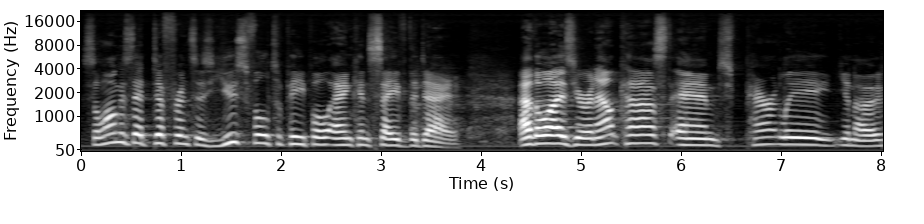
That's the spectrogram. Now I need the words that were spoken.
so long as that difference is useful to people and can save the day. Otherwise, you're an outcast, and apparently, you know,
